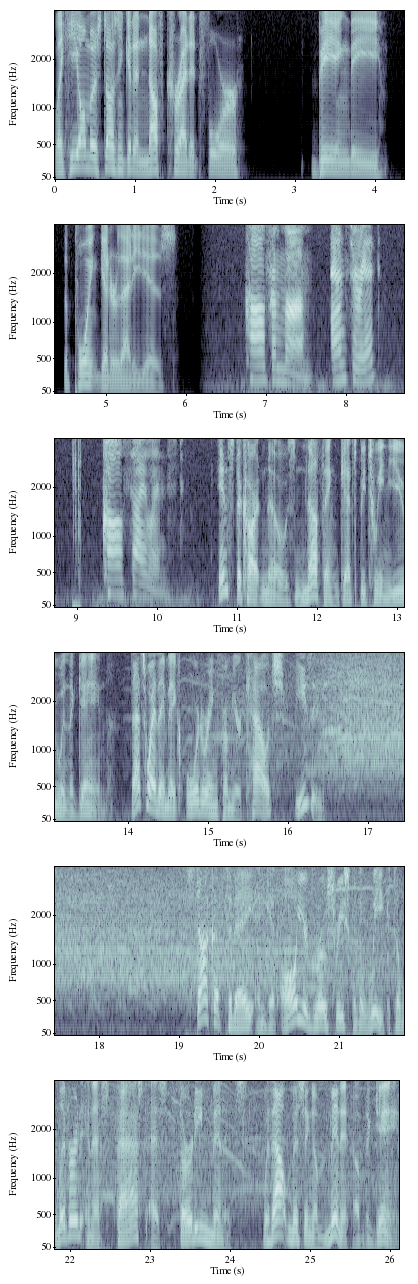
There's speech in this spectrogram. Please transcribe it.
Like he almost doesn't get enough credit for being the the point getter that he is. Call from mom. Answer it. Call silenced. Instacart knows nothing gets between you and the game. That's why they make ordering from your couch easy. Stock up today and get all your groceries for the week delivered in as fast as 30 minutes without missing a minute of the game.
